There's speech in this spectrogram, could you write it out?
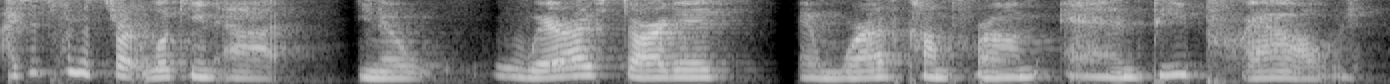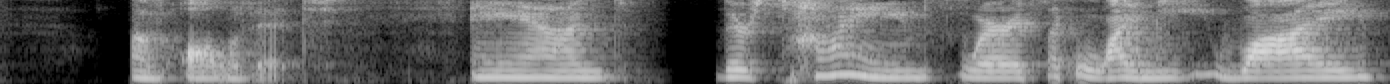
I just want to start looking at, you know, where I've started and where I've come from and be proud of all of it. And there's times where it's like, why me? Why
